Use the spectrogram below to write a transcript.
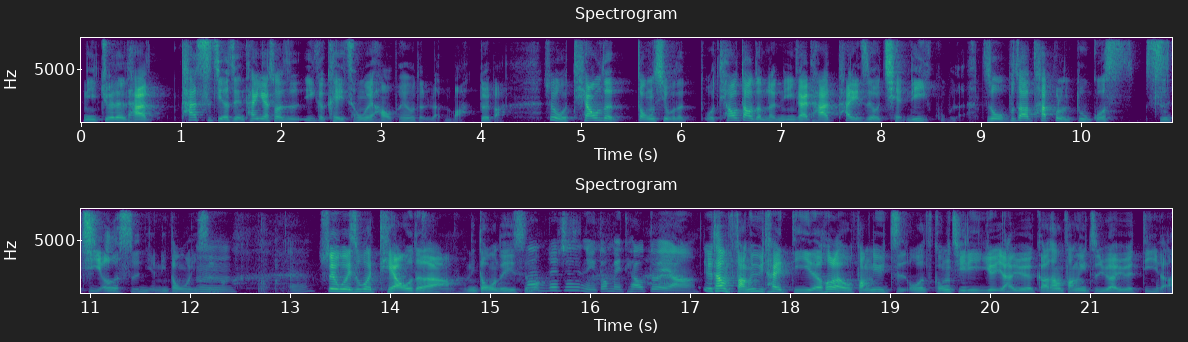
你觉得他他十几二十年，他应该算是一个可以成为好朋友的人吧，对吧？所以我挑的东西，我的我挑到的人，应该他他也是有潜力股的，只是我不知道他不能度过十十几二十年，你懂我意思吗？所以我也是会挑的啊，你懂我的意思吗那？那就是你都没挑对啊，因为他们防御太低了，后来我防御值，我攻击力越来越高，他们防御值越来越低了。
